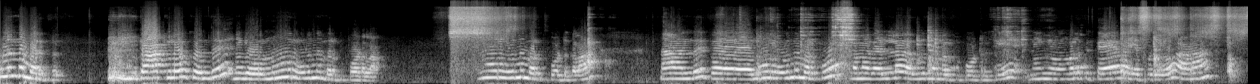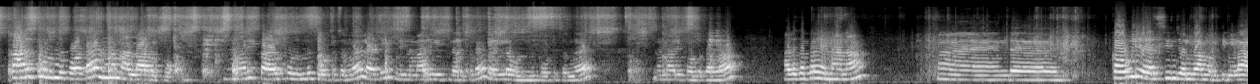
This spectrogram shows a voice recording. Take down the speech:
உளுந்தம்பருப்பு கால் கிலோவுக்கு வந்து நீங்க ஒரு நூறு உளுந்தம்பருப்பு போடலாம். நூறு உளுந்தம்பருப்பு போட்டுக்கலாம். நான் வந்து இப்போ நூறு உளுந்தம்பருப்பும் நம்ம வெள்ளை உளுந்தம்பருப்பு போட்டிருக்கேன். நீங்கள் உங்களுக்கு தேவை எப்படியோ ஆனால் கருப்பு உளுந்து போட்டால் இன்னும் நல்லாயிருக்கும். இந்த மாதிரி கருப்பு உளுந்து போட்டுக்கோங்க. இல்லாட்டி இப்படி இந்த மாதிரி வீட்டில் இருக்கிற வெள்ளை உளுந்து போட்டுக்கோங்க. இந்த மாதிரி போட்டுக்கலாம். அதுக்கப்புறம் என்னன்னா இந்த கவுளி அரிசின்னு சொல்லுவாங்க பார்த்தீங்களா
